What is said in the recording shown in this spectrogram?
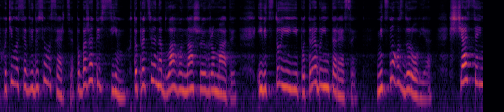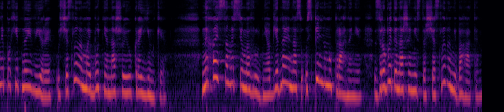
Хотілося б від усього серця побажати всім, хто працює на благо нашої громади і відстоює її потреби і інтереси, міцного здоров'я, щастя і непохитної віри у щасливе майбутнє нашої українки. Нехай саме 7 грудня об'єднає нас у спільному прагненні зробити наше місто щасливим і багатим.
